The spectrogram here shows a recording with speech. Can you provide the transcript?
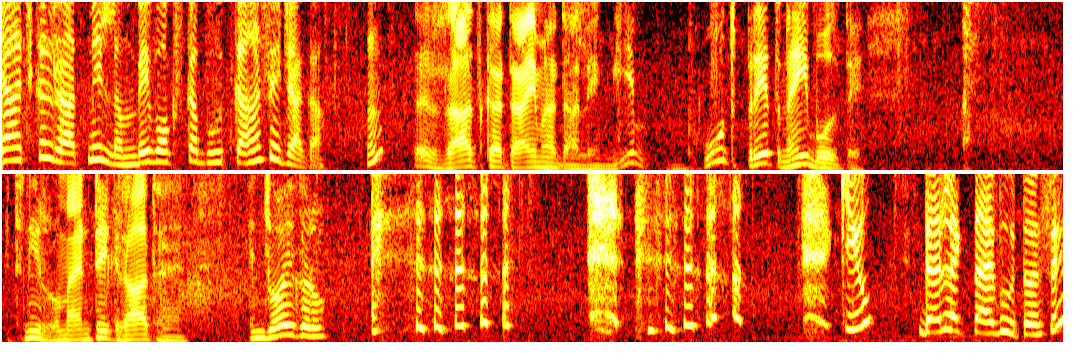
आजकल रात में लंबे वॉक्स का भूत कहाँ से जागा? हुँ? रात का टाइम है डालेंगे ये भूत प्रेत नहीं बोलते। इतनी रोमांटिक रात है। एंजॉय करो। क्यों? डर लगता है भूतों से।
